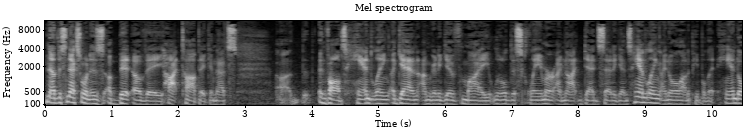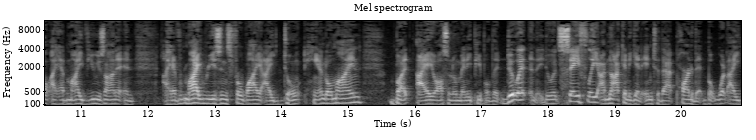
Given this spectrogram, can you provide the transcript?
Now, this next one is a bit of a hot topic, and that's uh, involves handling. Again, I'm going to give my little disclaimer. I'm not dead set against handling. I know a lot of people that handle. I have my views on it, and I have my reasons for why I don't handle mine. But I also know many people that do it, and they do it safely. I'm not going to get into that part of it. But what I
